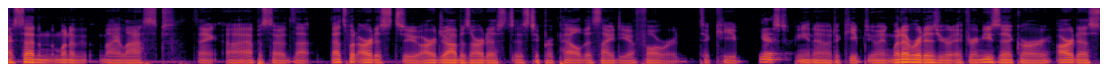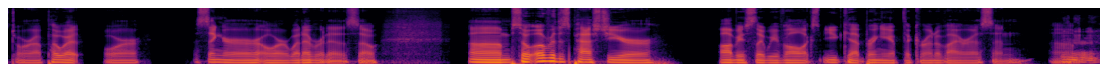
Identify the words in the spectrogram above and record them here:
I said in one of my last thing uh, episodes that that's what artists do. Our job as artists is to propel this idea forward, to keep Yes. you know to keep doing whatever it is you're if you're a music or artist or a poet or a singer or whatever it is so um so over this past year obviously we've all ex- you kept bringing up the coronavirus and um, Mhm.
